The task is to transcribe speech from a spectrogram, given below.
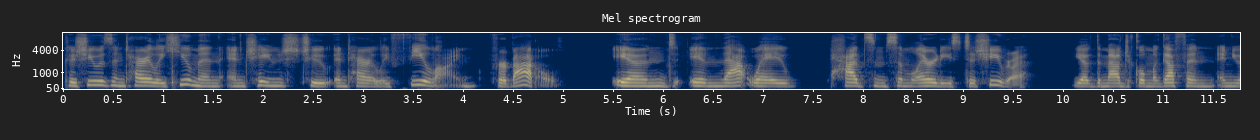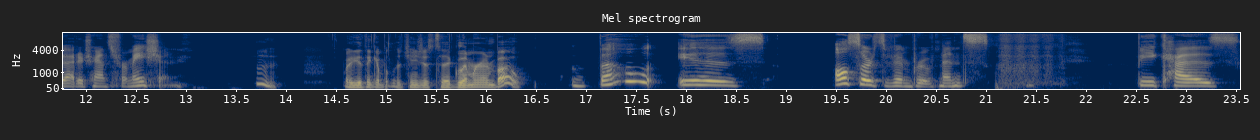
because she was entirely human and changed to entirely feline for battle. And in that way, had some similarities to She-Ra. You have the magical MacGuffin and you had a transformation. Hmm. What do you think about the changes to Glimmer and Bow? Bo is all sorts of improvements because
